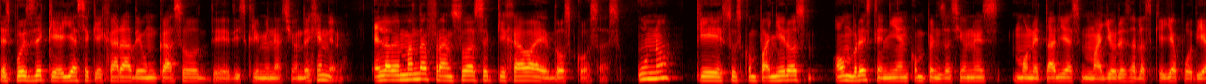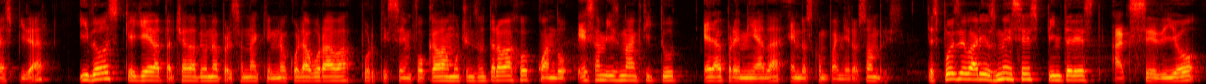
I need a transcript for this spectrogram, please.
después de que ella se quejara de un caso de discriminación de género. En la demanda François se quejaba de dos cosas. Uno, que sus compañeros hombres tenían compensaciones monetarias mayores a las que ella podía aspirar. Y dos, que ella era tachada de una persona que no colaboraba porque se enfocaba mucho en su trabajo cuando esa misma actitud era premiada en los compañeros hombres. Después de varios meses, Pinterest accedió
